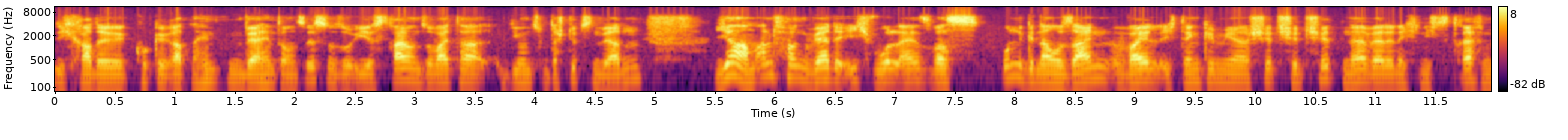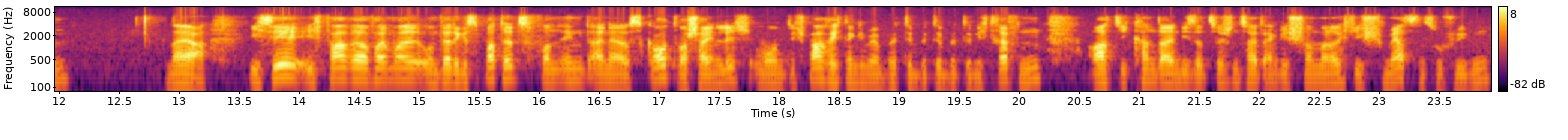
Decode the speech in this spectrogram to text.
ich gerade gucke gerade nach hinten, wer hinter uns ist und so IS-3 und so weiter, die uns unterstützen werden. Ja, am Anfang werde ich wohl etwas ungenau sein, weil ich denke mir, shit, shit, shit, ne, werde ich nichts treffen. Naja, ich sehe, ich fahre auf einmal und werde gespottet von irgendeiner Scout wahrscheinlich und ich fahre, ich denke mir, bitte, bitte, bitte nicht treffen. Arti kann da in dieser Zwischenzeit eigentlich schon mal richtig Schmerzen zufügen.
